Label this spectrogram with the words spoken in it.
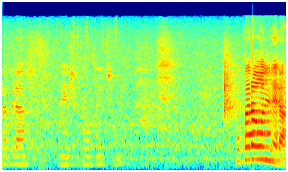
Para biraz değişik olduğu için. Bu para 10 lira.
